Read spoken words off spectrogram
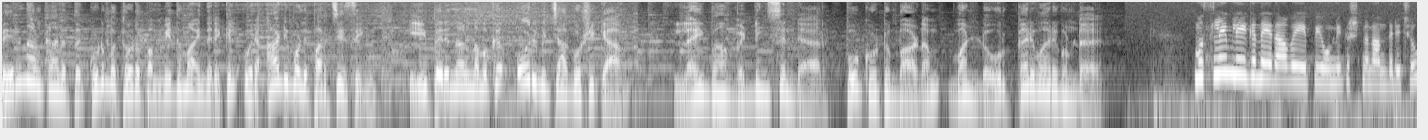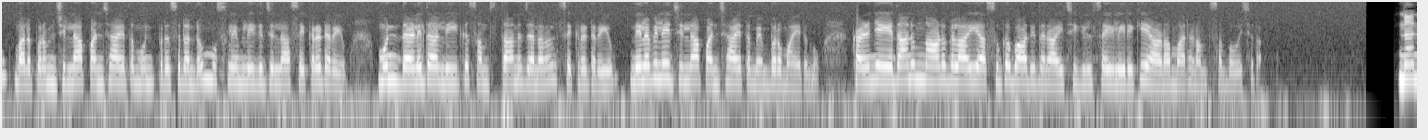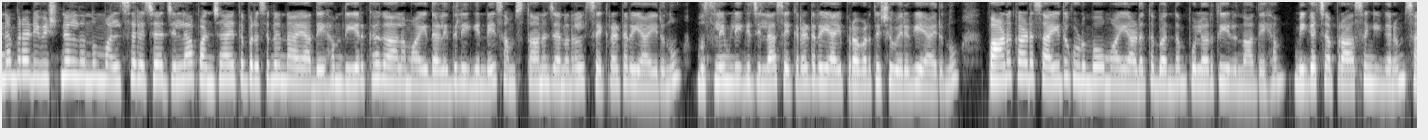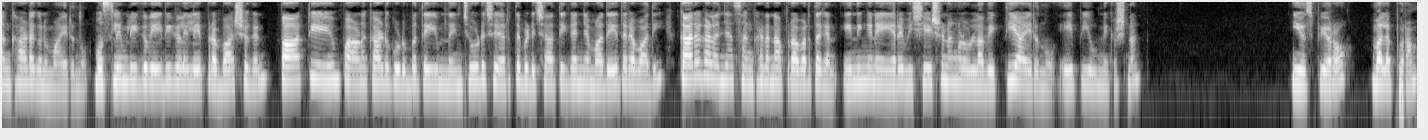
പെരുന്നാൾ കാലത്ത് കുടുംബത്തോടൊപ്പം മിതമായ നിരക്കിൽ ഒരു അടിപൊളി പർച്ചേസിംഗ് ഈ പെരുന്നാൾ നമുക്ക് ഒരുമിച്ച് ആഘോഷിക്കാം. Laiba wedding centre Pookkottumpadam Wandoor Karuvarakundu. Muslim League നേതാവ് എ പി ഉണ്ണികൃഷ്ണൻ അന്തരിച്ചു. മലപ്പുറം ജില്ലാ പഞ്ചായത്ത് മുൻ പ്രസിഡന്റും മുസ്ലിം ലീഗ് ജില്ലാ സെക്രട്ടറിയും മുൻ ദളിത് ലീഗ് സംസ്ഥാന ജനറൽ സെക്രട്ടറിയും നിലവിലെ ജില്ലാ പഞ്ചായത്ത് മെമ്പറുമായിരുന്നു. കഴിഞ്ഞ ഏതാനും നാളുകളായി അസുഖബാധിതനായി ചികിത്സയിലിരിക്കെയാണ് മരണം സംഭവിച്ചത്. നന്നമ്പ്ര ഡിവിഷനിൽ നിന്നും മത്സരിച്ച് ജില്ലാ പഞ്ചായത്ത് പ്രസിഡന്റായ അദ്ദേഹം ദീർഘകാലമായി ദളിത് ലീഗിന്റെ സംസ്ഥാന ജനറൽ സെക്രട്ടറിയായിരുന്നു. മുസ്ലിം ലീഗ് ജില്ലാ സെക്രട്ടറിയായി പ്രവർത്തിച്ചു വരികയായിരുന്നു. പാണക്കാട് സയ്യിദ് കുടുംബവുമായി അടുത്ത ബന്ധം പുലർത്തിയിരുന്ന അദ്ദേഹം മികച്ച പ്രാസംഗികനും സംഘാടകനുമായിരുന്നു. മുസ്ലിം ലീഗ് വേദികളിലെ പ്രഭാഷകൻ പാർട്ടിയെയും പാണക്കാട് കുടുംബത്തെയും നെഞ്ചോട് ചേർത്ത് പിടിച്ച തികഞ്ഞ മതേതരവാദി കരകളഞ്ഞ സംഘടനാ പ്രവർത്തകൻ എന്നിങ്ങനെ ഏറെ വിശേഷണങ്ങളുള്ള വ്യക്തിയായിരുന്നു A P Unnikrishnan. News bureau Malappuram.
